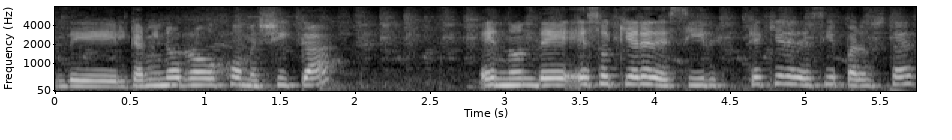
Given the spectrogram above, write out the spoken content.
del Camino Rojo Mexica, en donde eso quiere decir... ¿Qué quiere decir para usted?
